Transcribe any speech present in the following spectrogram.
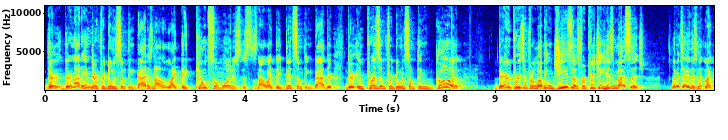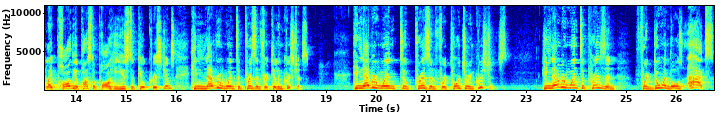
They're, they're not in there for doing something bad. It's not like they killed someone. It's, it's not like they did something bad. They're, they're in prison for doing something good. They're in prison for loving Jesus, for preaching his message. Let me tell you this, man. Like, like Paul, the Apostle Paul, he used to kill Christians. He never went to prison for killing Christians. He never went to prison for torturing Christians. He never went to prison for doing those acts.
